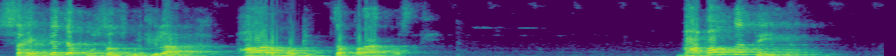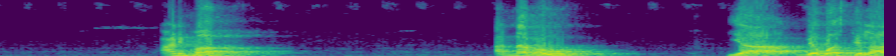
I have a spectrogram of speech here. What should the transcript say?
साहित्याच्या कुसंस्कृतीला फार मोठी चपराक बसते. भामावत ती आणि मग अण्णा भाऊ या व्यवस्थेला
